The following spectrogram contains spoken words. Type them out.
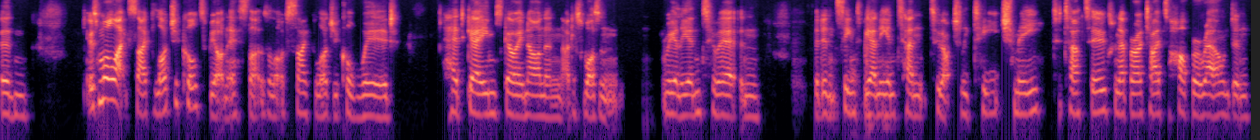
And it was more like psychological, to be honest. Like there was a lot of psychological weird head games going on, and I just wasn't really into it. And there didn't seem to be any intent to actually teach me to tattoo. Whenever I tried to hover around and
